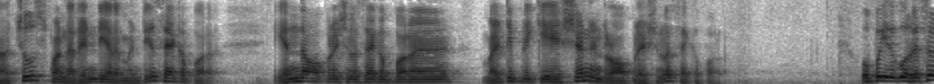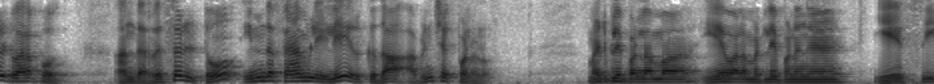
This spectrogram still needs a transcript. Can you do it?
நான் சூஸ் பண்ண ரெண்டு எலமெண்ட்டையும் சேர்க்க போகிறேன் எந்த ஆப்ரேஷனில் சேர்க்க போகிறேன் மல்டிப்ளிகேஷன் என்ற ஆப்ரேஷனில் சேர்க்க போகிறேன் இப்போ இதுக்கு ஒரு ரிசல்ட் வரப்போகுது. அந்த ரிசல்ட்டும் இந்த ஃபேமிலியிலே இருக்குதா அப்படின்னு செக் பண்ணணும். மல்டிப்ளை பண்ணலாமா? ஏவால் மல்டிப்ளை பண்ணுங்கள் ஏசி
